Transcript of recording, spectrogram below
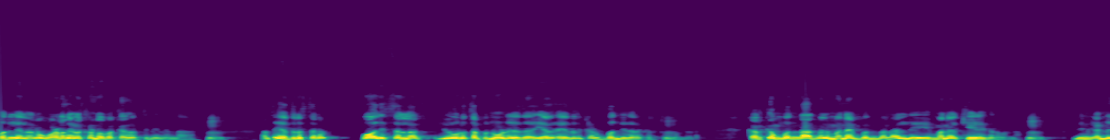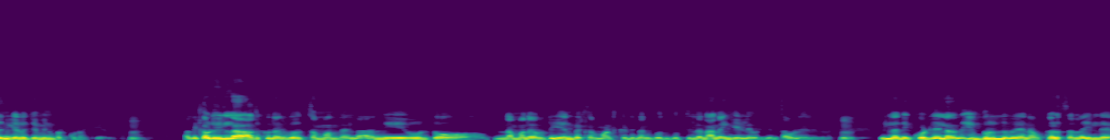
ಬರಲಿಲ್ಲ ನಾನು ಒಡೆದು ಎಳ್ಕೊಂಡು ಹೋಗ್ಬೇಕಾಗತ್ತೆ ನಿನ್ನ ಅಂತ ಎದುರಿಸ್ತಾರೆ. ಪೊಲೀಸಲ್ಲ ಇವರು ಸ್ವಲ್ಪ ನೋಡಿ ಎದುರ್ಕೊಂಡು ಬಂದಿದ್ದಾರೆ ಕರ್ಕೊಂಡು ಬಂದಿದ್ದಾರೆ. ಕರ್ಕೊಂಡು ಬಂದಾದ್ಮೇಲೆ ಮನೆಗೆ ಬಂದ್ಮೇಲೆ ಅಲ್ಲಿ ಮನೇಲಿ ಕೇಳಿದ್ರು ಅವ್ರನ್ನ. ನಿನ್ನ ಗಂಡನಿಗೆ ಹೇಳು ಜಮೀನು ಬರ್ಕೊಡೋಕೆ ಅಂತ. ಅದಕ್ಕೆ ಅವಳು ಇಲ್ಲ ಅದಕ್ಕೂ ನನಗೂ ಸಂಬಂಧ ಇಲ್ಲ ನೀವು ಉಂಟು ನಮ್ಮ ಮನೆಯವ್ರುಂಟು ಏನು ಬೇಕಾದ್ರೆ ಮಾಡ್ಕೊಂಡು ನನಗೆ ಅದು ಗೊತ್ತಿಲ್ಲ ನಾನು ಹೆಂಗೆ ಹೇಳಿ ಅವ್ರಿಗೆ ಅಂತ ಅವಳು ಹೇಳಿದ್ರು. ಇಲ್ಲ ನೀವು ಕೊಡಲಿಲ್ಲ ಅಂದ್ರೆ ಇಬ್ಬರನ್ನೂ ನಾವು ಕಳಿಸಲ್ಲ ಇಲ್ಲೇ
